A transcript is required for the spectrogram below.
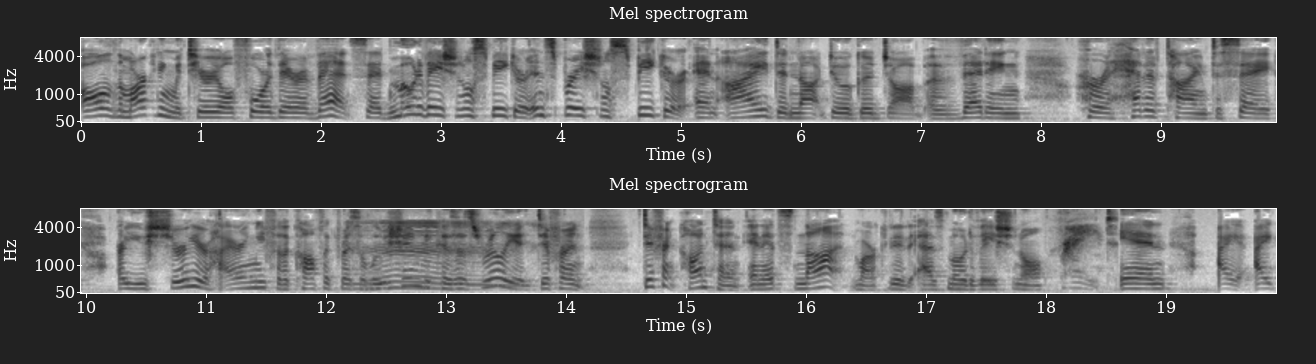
all of the marketing material for their event said motivational speaker, inspirational speaker, and I did not do a good job of vetting her ahead of time to say, "Are you sure you're hiring me for the conflict resolution?" Mm. Because it's really a different different content and it's not marketed as motivational. Right. And I I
